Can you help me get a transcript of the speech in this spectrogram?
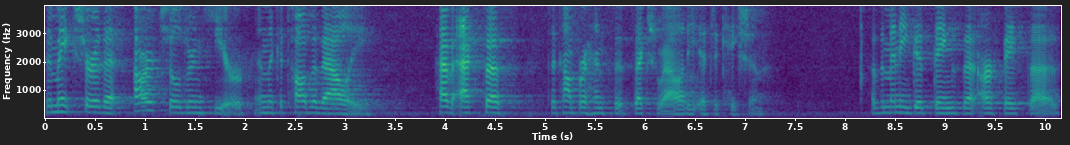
to make sure that our children here in the Catawba Valley have access to comprehensive sexuality education. Of the many good things that our faith does,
